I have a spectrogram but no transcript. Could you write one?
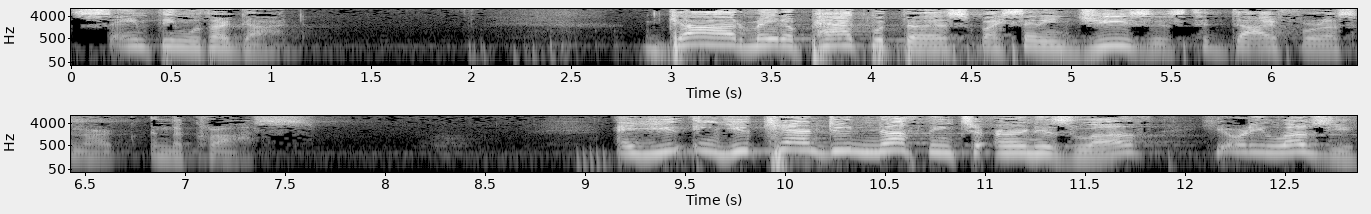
Same thing with our God. God made a pact with us by sending Jesus to die for us in, our, in the cross. And you, and you can't do nothing to earn his love. He already loves you,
